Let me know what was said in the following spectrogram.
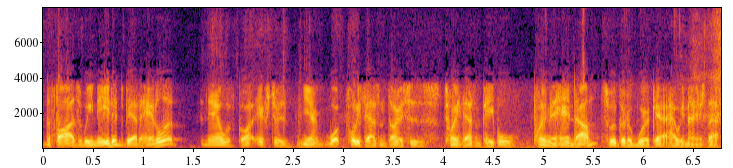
the Pfizer we needed to be able to handle it. Now we've got extra, you know, what, 40,000 doses, 20,000 people putting their hand up. So we've got to work out how we manage that.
